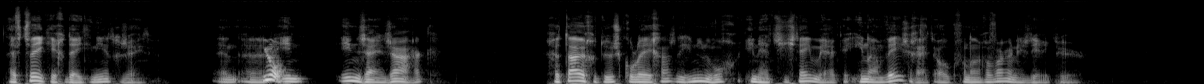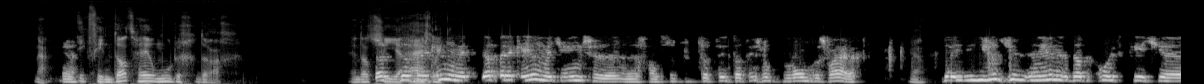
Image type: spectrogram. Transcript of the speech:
Hij heeft twee keer gedetineerd gezeten. En in, in zijn zaak getuigen dus collega's die nu nog in het systeem werken. In aanwezigheid ook van een gevangenisdirecteur. Nou, Ja. ik vind dat heel moedig gedrag. En dat, Dat, zie je dat, ben ik eigenlijk... met, dat ben ik helemaal met je eens, Frans. Dat, dat, is- dat is ook bewonderenswaardig. Ja. Je, je zult je herinneren dat ik ooit een keertje,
